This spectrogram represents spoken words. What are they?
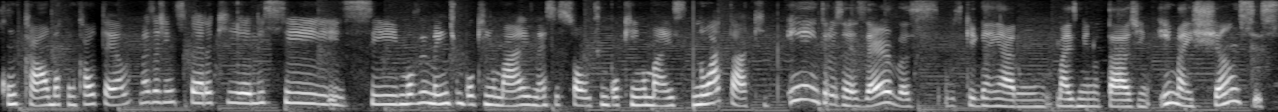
com calma, com cautela, mas a gente espera que ele se, se movimente um pouquinho mais, né, se solte um pouquinho mais no ataque. E entre entre os reservas, os que ganharam mais minutagem e mais chances,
